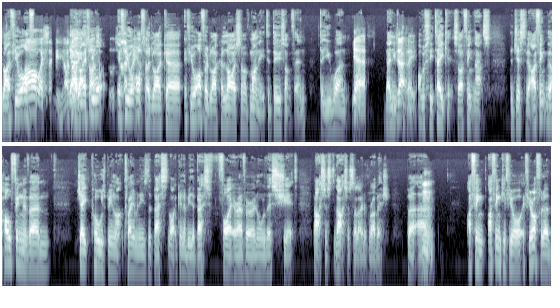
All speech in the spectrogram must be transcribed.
Like if you were offered, Oh, I see. I yeah, like if you were some sort of if you were offered like a if you were offered like a large sum of money to do something that you weren't, Yeah, then exactly. you obviously take it. So I think that's the gist of it. I think the whole thing with um, Jake Paul's been like claiming he's the best, like going to be the best fighter ever, and all this shit. That's just that's just a load of rubbish. But um, Mm. I think I think if you're if you're offered a,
